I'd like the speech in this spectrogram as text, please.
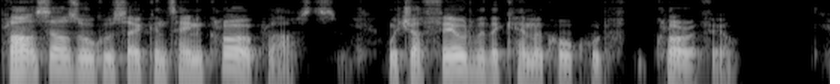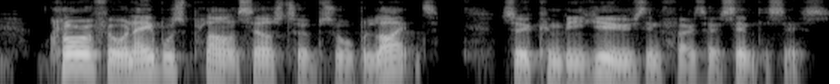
Plant cells also contain chloroplasts, which are filled with a chemical called chlorophyll. Chlorophyll enables plant cells to absorb light, so it can be used in photosynthesis.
